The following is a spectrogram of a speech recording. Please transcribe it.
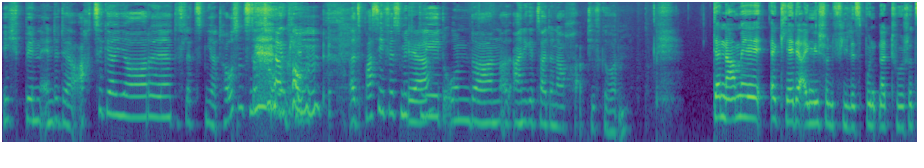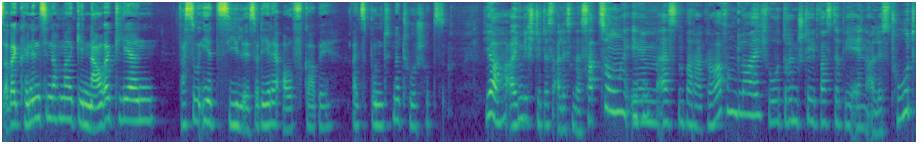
Ich bin Ende der 80er Jahre des letzten Jahrtausends dazu gekommen, okay. als passives Mitglied ja. und dann einige Zeit danach aktiv geworden. Der Name erklärt ja eigentlich schon vieles, Bund Naturschutz, aber können Sie noch mal genau erklären, was so Ihr Ziel ist oder Ihre Aufgabe als Bund Naturschutz? Ja, eigentlich steht das alles in der Satzung mhm. im ersten Paragraphen gleich, wo drin steht, was der BN alles tut.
